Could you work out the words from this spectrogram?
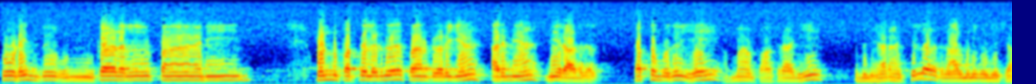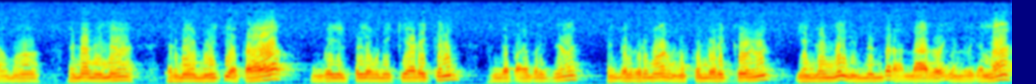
குடைந்து உன் கடல் பாடி. ஒண்ணு பத்துல இருந்து பதினெட்டு வரைக்கும் அருமையா நீராடுதல். பத்தொன்பது ஏய் அம்மா பாக்குறாடி இப்ப நேரம் ஆச்சுல்ல ஒரு நாலு மணிக்கு வந்துச்சாமா என்ன என்ன பெருமான் நோக்கி அப்பா உங்கையில் பிள்ளை உனக்கு அடைக்கணும் அங்க படுத்தினா எங்கள் பெருமான் உனக்கு கொண்டு வரைக்கணும் எங்கெங்க அல்லாதோ எங்களுக்கெல்லாம்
